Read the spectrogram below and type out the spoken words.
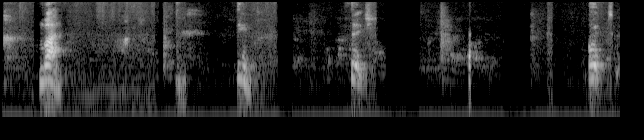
tá. Bora. 5, 6, 8,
